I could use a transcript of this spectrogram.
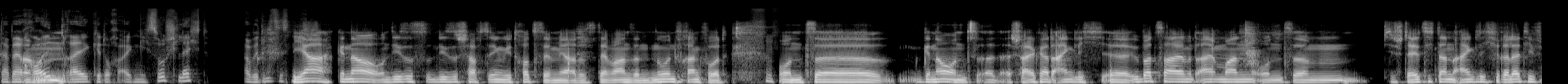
Dabei rollen ähm, Dreiecke doch eigentlich so schlecht. Aber dieses nicht. Ja, genau. Und dieses, dieses schafft es irgendwie trotzdem. Ja, das ist der Wahnsinn. Nur in Frankfurt. und äh, genau, und äh, Schalke hat eigentlich äh, Überzahl mit einem Mann und ähm, die stellt sich dann eigentlich relativ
